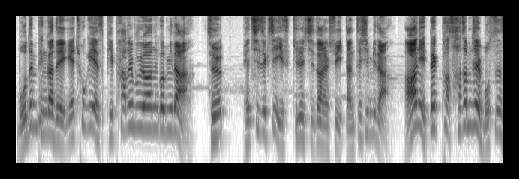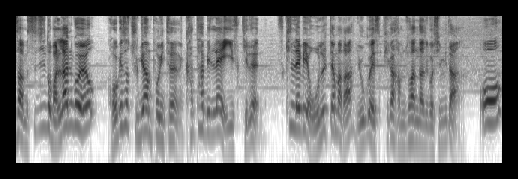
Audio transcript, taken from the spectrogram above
모든 뱅가드에게 초기 SP 8을 부여하는 겁니다. 즉 배치 즉시 이 스킬을 지도할 수 있다는 뜻입니다. 아니 백파 사잠제를 못 쓴 사람 쓰지도 말라는 거예요? 거기서 중요한 포인트는 칸타빌레의 이 스킬은 스킬 랩이 오를 때마다 요구 SP가 감소한다는 것입니다. 어?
